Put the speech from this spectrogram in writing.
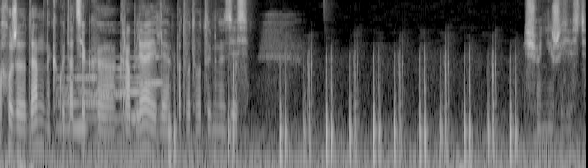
Похоже, да, на какой-то отсек э, корабля или под вот, вот именно здесь. Еще ниже есть.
